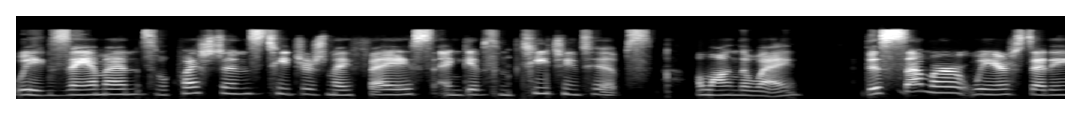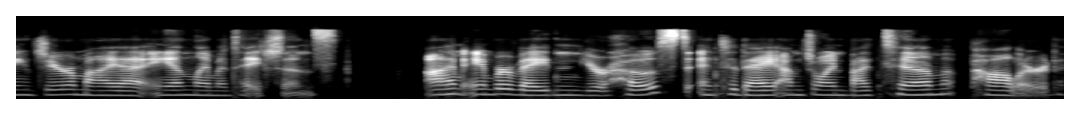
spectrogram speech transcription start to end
We examine some questions teachers may face and give some teaching tips along the way. This summer, we are studying Jeremiah and Lamentations. I'm Amber Vaden, your host, and today I'm joined by Tim Pollard.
